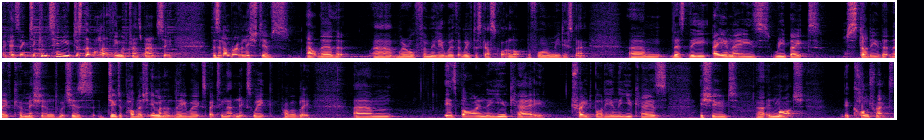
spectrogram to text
Okay, so to continue just on that theme of transparency, there's a number of initiatives out there that uh, we're all familiar with that we've discussed quite a lot before on MediaSnack. Um, there's the ANA's rebate yeah. study that they've commissioned, which is due to publish imminently. We're expecting that next week, probably. Um, ISBA in the UK, trade body in the UK, has issued uh, in March a contract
